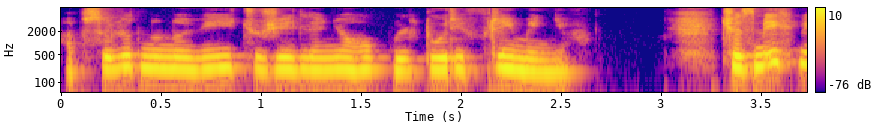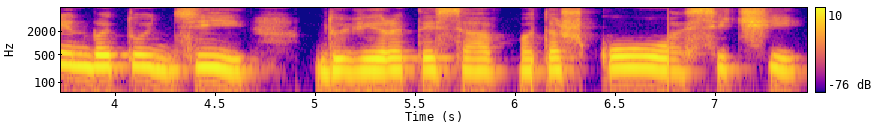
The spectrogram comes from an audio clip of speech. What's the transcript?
абсолютно новій чужій для нього культурі фріменів. Чи зміг він би тоді довіритися ватажку Січі?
